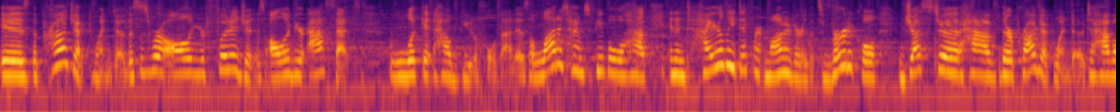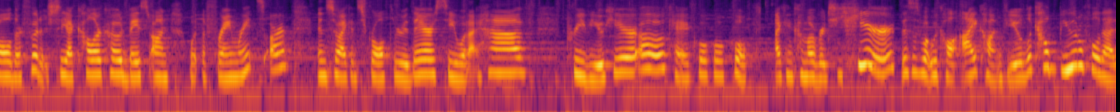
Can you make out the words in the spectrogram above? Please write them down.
is the project window. This is where all your footage is, all of your assets look at how beautiful that is. A lot of times people will have an entirely different monitor that's vertical just to have their project window, to have all their footage. See, I color code based on what the frame rates are. And so I can scroll through there, see what I have preview here. Oh, okay, cool, cool, cool. I can come over to here. This is what we call icon view. Look how beautiful that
